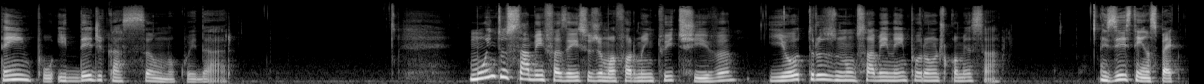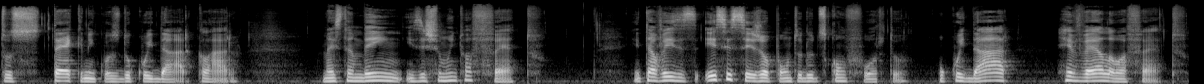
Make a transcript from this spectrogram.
tempo e dedicação no cuidar. Muitos sabem fazer isso de uma forma intuitiva e outros não sabem nem por onde começar. Existem aspectos técnicos do cuidar, claro, mas também existe muito afeto. E talvez esse seja o ponto do desconforto. O cuidar revela o afeto.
